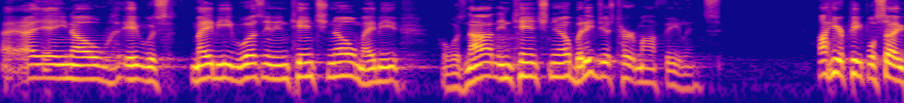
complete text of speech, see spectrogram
I, you know, it was maybe it wasn't intentional, maybe it was not intentional, but it just hurt my feelings. I hear people say,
